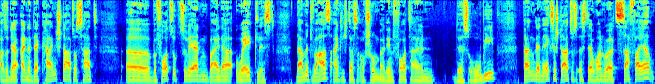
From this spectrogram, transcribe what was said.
also der einer, der keinen Status hat, äh, bevorzugt zu werden bei der Waitlist. Damit war es eigentlich das auch schon bei den Vorteilen des Ruby. Dann der nächste Status ist der One World Sapphire.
